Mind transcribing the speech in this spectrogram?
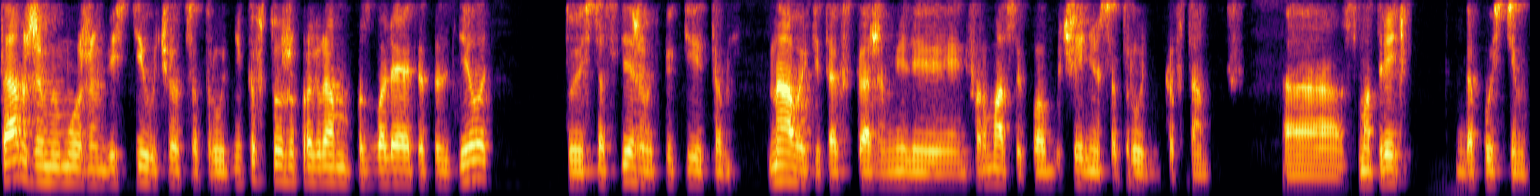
Там же мы можем вести учет сотрудников, тоже программа позволяет это сделать то есть отслеживать какие-то навыки, так скажем, или информацию по обучению сотрудников, там, э, смотреть, допустим,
